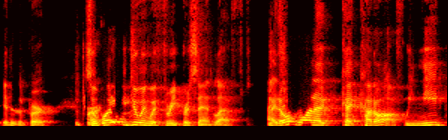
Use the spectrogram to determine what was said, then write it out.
It is a perk. The So what are we doing with three percent left? I don't want to cut cut off. We need,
